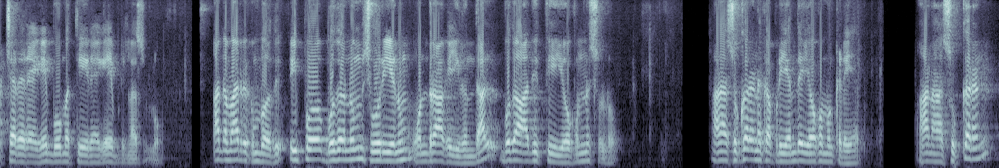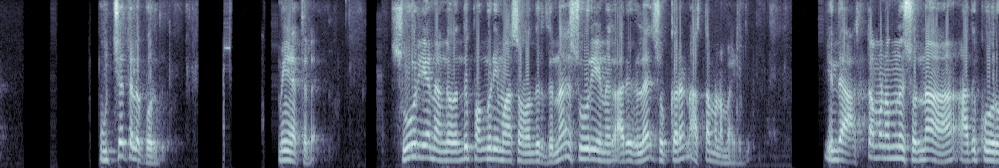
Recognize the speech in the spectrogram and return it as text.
அட்சர ரேகை பூமத்திய ரேகை இப்படிலாம் சொல்லுவோம். அந்த மாதிரி இருக்கும்போது இப்போ புதனும் சூரியனும் ஒன்றாக இருந்தால் புத ஆதித்ய யோகம்னு சொல்கிறோம் ஆனால் சுக்கரனுக்கு அப்படி எந்த யோகமும் கிடையாது. ஆனால் சுக்கரன் உச்சத்தில் போகிறது மீனத்தில். சூரியன் அங்கே வந்து பங்குனி மாதம் வந்துடுதுன்னா சூரியனுக்கு அருகில் சுக்கரன் அஸ்தமனம் ஆயிடுது. இந்த அஸ்தமனம்னு சொன்னால் அதுக்கு ஒரு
